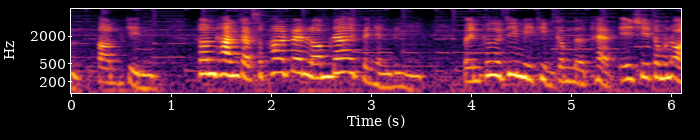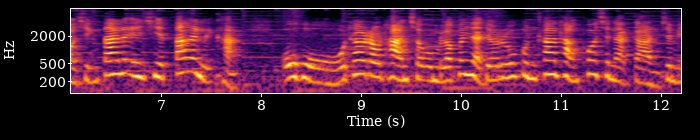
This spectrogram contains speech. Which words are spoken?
ำตอนกิน ทนทานกับสภาพแวดล้อมได้เป็นอย่างดี เป็นพืชที่มีถิ่นกำเนิดแถบเอเชียตะวันออกเฉียงใต้และเอเชียใต้เลยค่ะ โอ้โห ถ้าเราทานชะอมเราก็อยากจะรู้คุณค่าทางโภชนาการใช่ไหม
